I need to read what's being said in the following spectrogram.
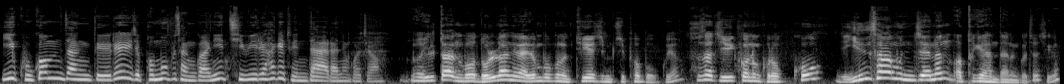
이 고검장들을 이제 법무부 장관이 지휘를 하게 된다라는 거죠. 뭐 일단 뭐 논란이나 이런 부분은 뒤에 좀 짚어보고요. 수사 지휘권은 그렇고 인사 문제는 어떻게 한다는 거죠 지금?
